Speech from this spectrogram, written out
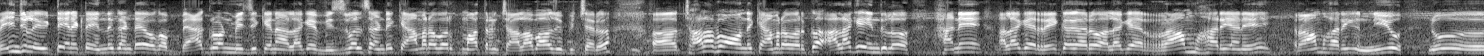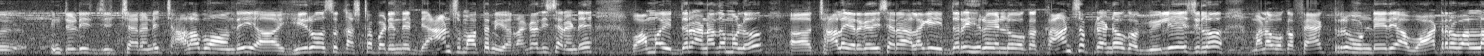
రేంజ్లో హిట్ అయినట్టే. ఎందుకంటే ఒక బ్యాక్గ్రౌండ్ మ్యూజిక్ అయినా అలాగే విజువల్స్ అండి. కెమెరా వర్క్ మాత్రం చాలా బాగా చూపించారు. చాలా బాగుంది కెమెరా వర్క్. అలాగే ఇందులో హనీ అలాగే రేఖ గారు అలాగే రామ్ హరి అని Ram Hari new new introduce ఇచ్చారండి. చాలా బాగుంది. ఆ హీరోస్ కష్టపడింది. డ్యాన్స్ మాత్రం ఎరగదీశారండి వామ్మ ఇద్దరు అన్నదమ్ములు. చాలా ఎరగదీశారు. అలాగే ఇద్దరు హీరోయిన్లు ఒక కాన్సెప్ట్ అండి ఒక విలేజ్లో మన ఒక ఫ్యాక్టరీ ఉండేది. ఆ వాటర్ వల్ల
